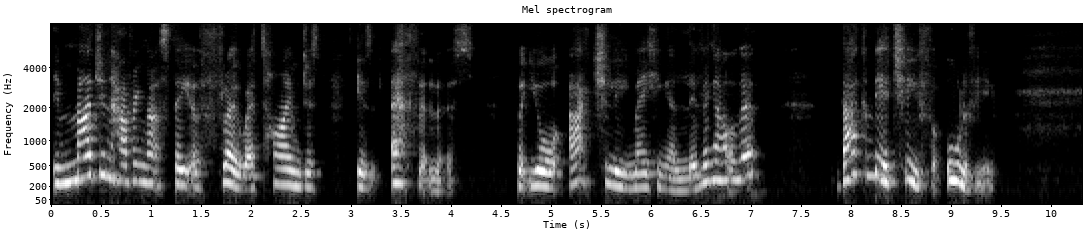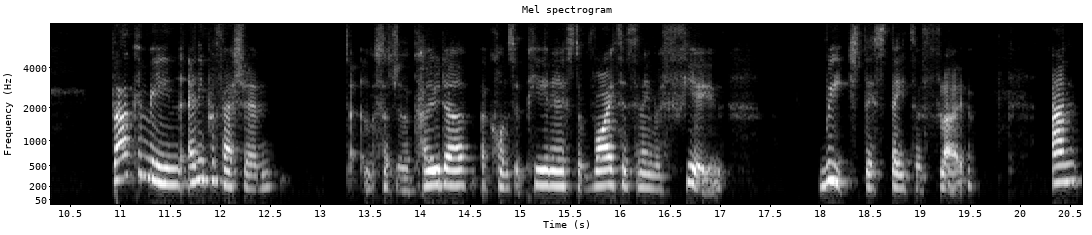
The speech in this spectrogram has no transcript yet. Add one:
imagine having that state of flow where time just is effortless, but you're actually making a living out of it. That can be achieved for all of you. That can mean any profession, such as a coder, a concert pianist, a writer, to name a few, reach this state of flow. And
